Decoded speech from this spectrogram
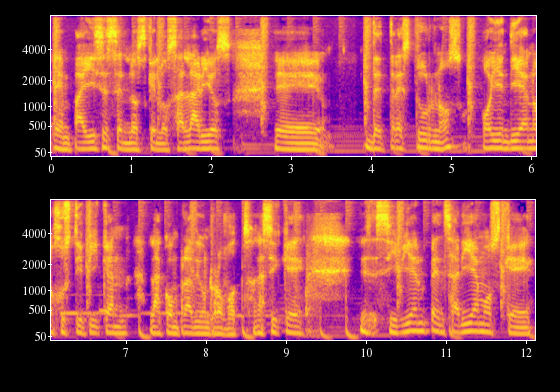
en países en los que los salarios eh, de tres turnos hoy en día no justifican la compra de un robot. Así que eh, si bien pensaríamos que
